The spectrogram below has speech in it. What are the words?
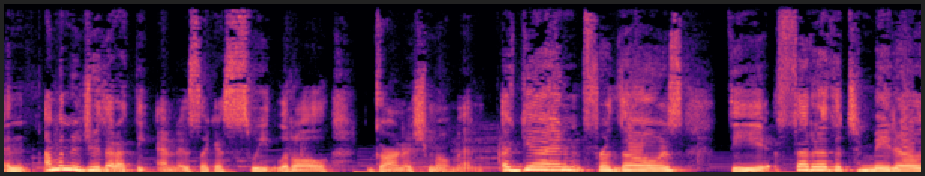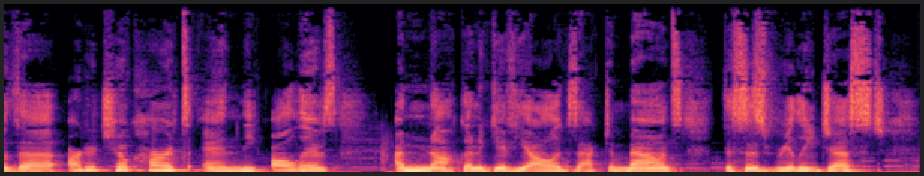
and I'm to do that at the end as like a sweet little garnish moment. Again, for those, the feta, the tomato, the artichoke hearts, and the olives, I'm not going to give y'all exact amounts. This is really just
